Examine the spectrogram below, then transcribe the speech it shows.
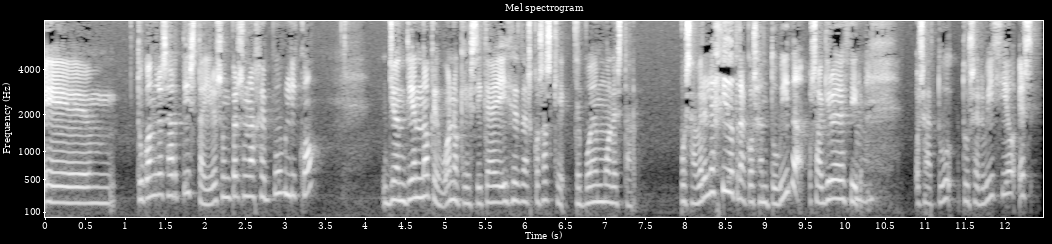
eh, tú cuando eres artista y eres un personaje público. Yo entiendo que, bueno, que sí que hay ciertas cosas que te pueden molestar. Pues haber elegido otra cosa en tu vida. O sea, quiero decir, o sea, tú, tu servicio es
